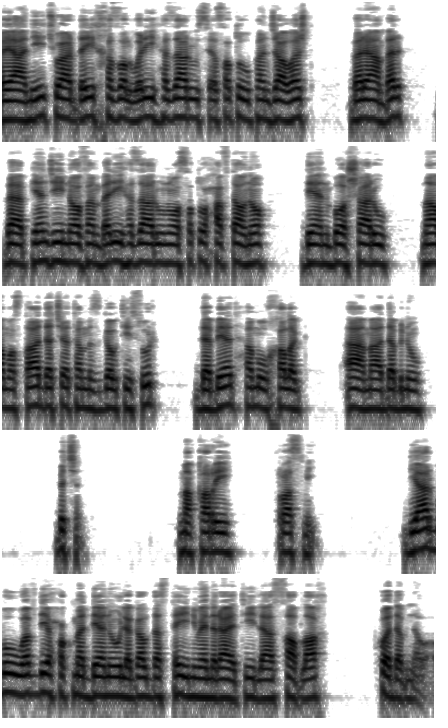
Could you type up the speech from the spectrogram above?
بەیانی چواردەی خەزەڵوەری 1950 بەرامبەر بە پێنجی نۆڤەمبەری 1970 دێن بۆ شار و مامۆستا دەچێتە مزگەوتی سوور دەبێت هەموو خەڵک ئامادەبن و بچن مەقەڕی ڕەسمی دیار بوو وەفدی حکومت دێن و لەگەڵ دەستەی نوێنەرایەتی لە سابڵاخ کۆدەبنەوە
